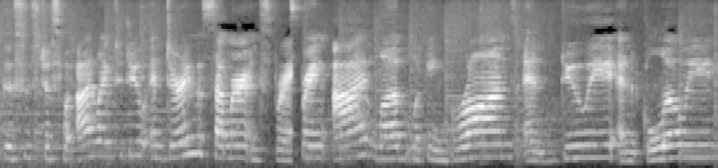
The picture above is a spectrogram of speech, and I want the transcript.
This is just what I like to do. And during the summer and spring, spring I love looking bronze and dewy and glowy,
